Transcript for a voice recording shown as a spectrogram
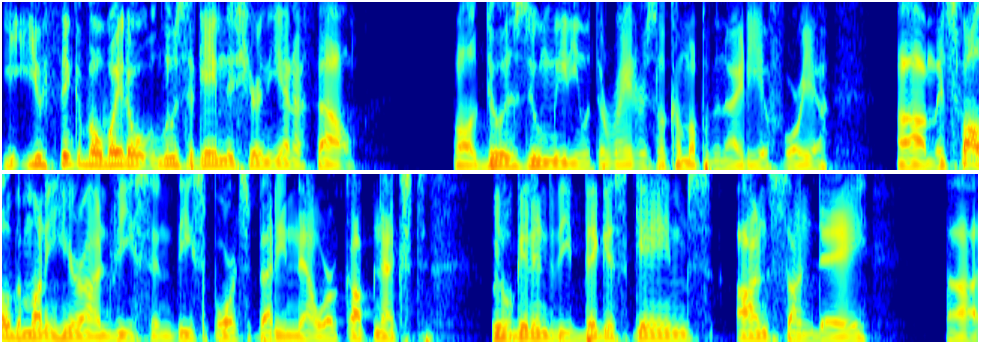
you think of a way to lose a game this year in the NFL. Well, do a Zoom meeting with the Raiders. They'll come up with an idea for you. Um, it's follow the money here on VSiN, the Sports Betting Network. Up next, we will get into the biggest games on Sunday. Uh,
